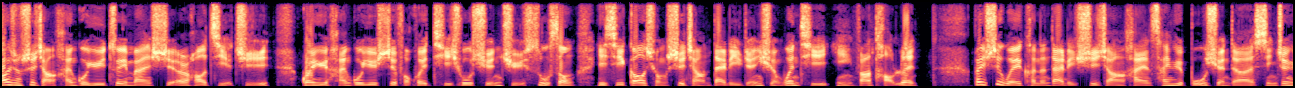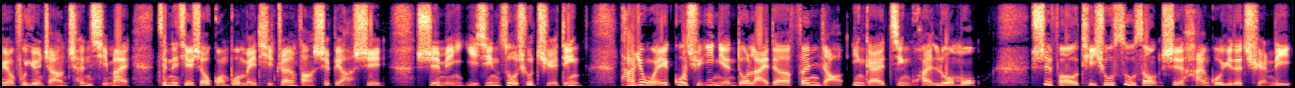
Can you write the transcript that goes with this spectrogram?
高雄市长韩国瑜最慢十二号解职，关于韩国瑜是否会提出选举诉讼以及高雄市长代理人选问题引发讨论。被视为可能代理市长和参与补选的行政院副院长陈其迈今天接受广播媒体专访时表示，市民已经做出决定。他认为过去一年多来的纷扰应该尽快落幕。是否提出诉讼是韩国瑜的权利，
